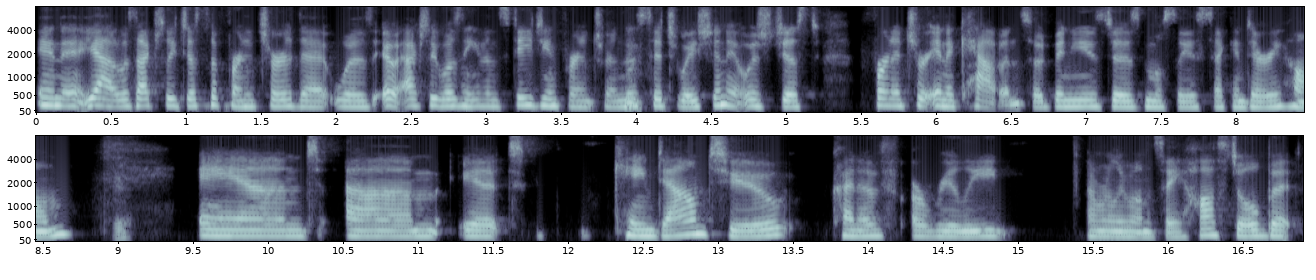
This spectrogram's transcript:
And it, yeah, it was actually just the furniture that was, it actually wasn't even staging furniture in this situation. It was just furniture in a cabin. So it'd been used as mostly a secondary home. Okay. And um, it came down to kind of a really, I don't really want to say hostile, but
